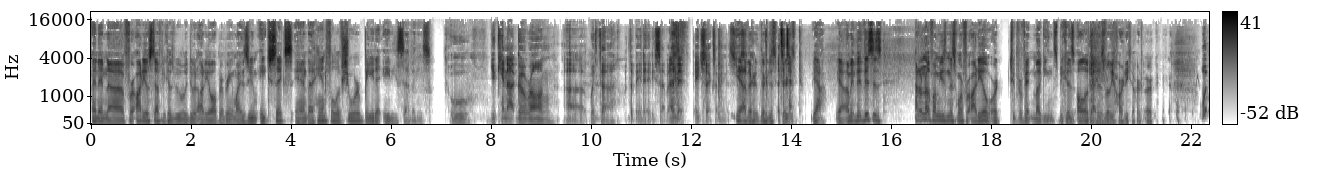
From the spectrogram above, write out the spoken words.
and then uh, for audio stuff, because we will be doing audio, I'll be bringing my Zoom H6 and a handful of Shure Beta 87s. Ooh, you cannot go wrong uh, with the the Beta 87 and the H6. I mean, it's just, Yeah, they're they're just it's a they're just- tank. Yeah, yeah. I mean, th- this is. I don't know if I'm using this more for audio or to prevent muggings because all of that is really hardy hardware. What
